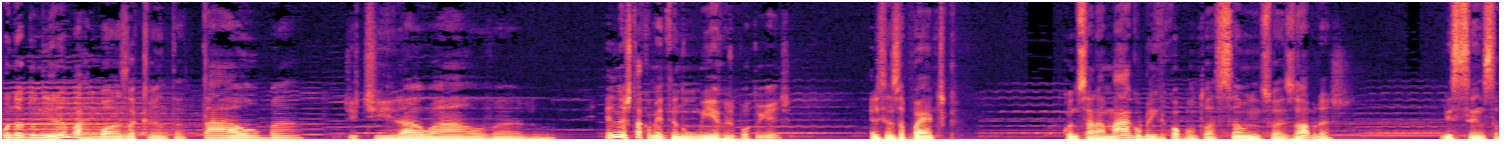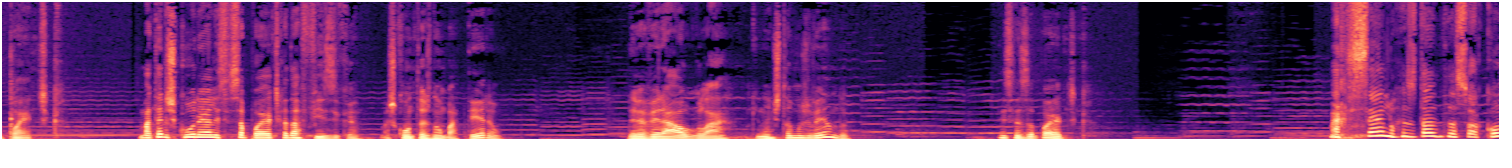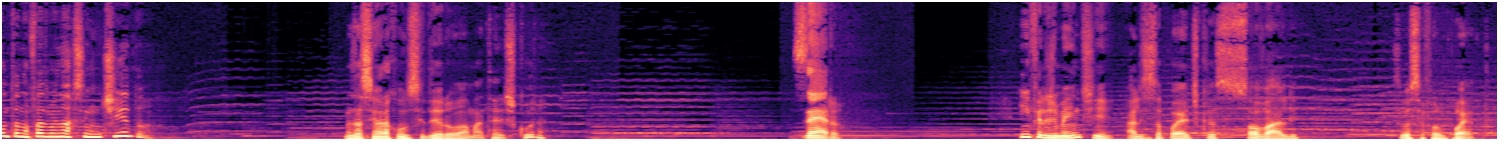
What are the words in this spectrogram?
quando a Duniran Barbosa canta Tauba de tirar o Álvaro, ele não está cometendo um erro de português. É licença poética. Quando Saramago brinca com a pontuação em suas obras, licença poética. matéria escura é a licença poética da física. As contas não bateram? Deve haver algo lá que não estamos vendo. Licença poética. Marcelo, o resultado da sua conta não faz o menor sentido. Mas a senhora considerou a matéria escura? Zero. Infelizmente, a licença poética só vale se você for um poeta.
